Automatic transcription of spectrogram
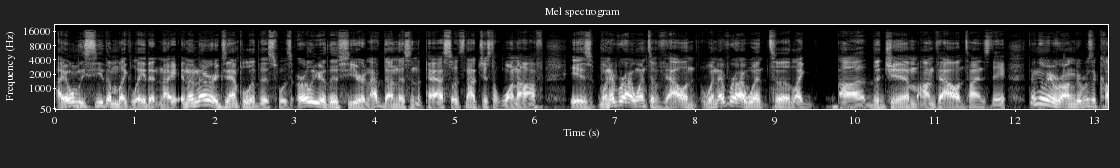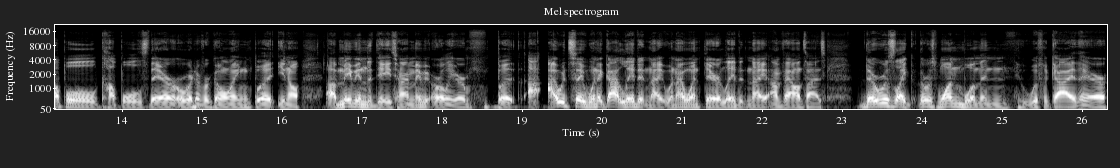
I only see them like late at night. And another example of this was earlier this year, and I've done this in the past, so it's not just a one-off, is whenever I went to Valent, whenever I went to like uh, the gym on Valentine's Day. Don't get me wrong, there was a couple couples there or whatever going, but, you know, uh, maybe in the daytime, maybe earlier. But I, I would say when it got late at night, when I went there late at night on Valentine's, there was like, there was one woman with a guy there,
